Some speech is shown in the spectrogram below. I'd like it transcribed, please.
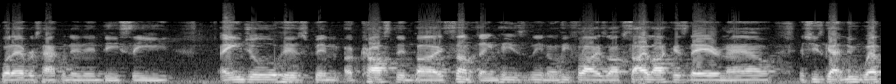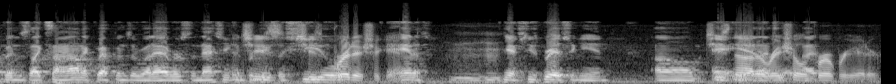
whatever's happening in DC. Angel has been accosted by something. He's, you know, he flies off. Psylocke is there now, and she's got new weapons like psionic weapons or whatever. So now she can produce a shield. She's British again. A, mm-hmm. Yeah, she's British again. Um, she's and, not yeah, a racial appropriator.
